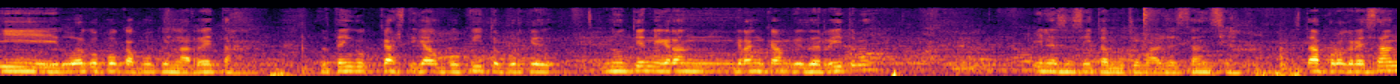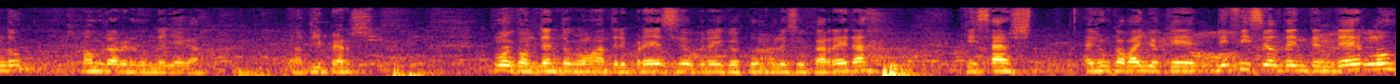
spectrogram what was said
y luego poco a poco en la reta. Lo tengo que castigar un poquito porque no tiene gran, gran cambio de ritmo y necesita mucho más distancia. Está progresando, vamos a ver dónde llega. A ti, Pers. Muy contento con Atriprecio, creo que cumple su carrera. Quizás es un caballo que difícil de entenderlo,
